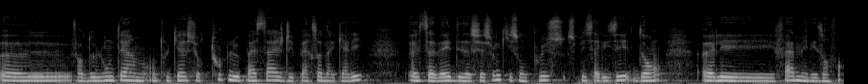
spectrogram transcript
enfin de long terme, en tout cas sur tout le passage des personnes à Calais. ça va être des associations qui sont plus spécialisées dans les femmes et les enfants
